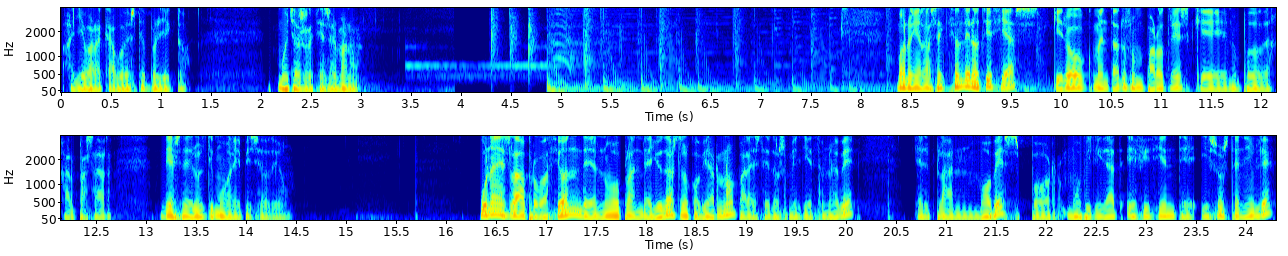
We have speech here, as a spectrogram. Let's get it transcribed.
a llevar a cabo este proyecto. Muchas gracias, hermano. Bueno, y en la sección de noticias quiero comentaros un par o tres que no puedo dejar pasar desde el último episodio. Una es la aprobación del nuevo plan de ayudas del Gobierno para este 2019, el plan MOVES por Movilidad Eficiente y Sostenible.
